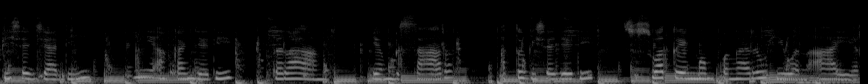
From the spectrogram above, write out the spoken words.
bisa jadi ini akan jadi terang yang besar atau bisa jadi sesuatu yang mempengaruhi warna air.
